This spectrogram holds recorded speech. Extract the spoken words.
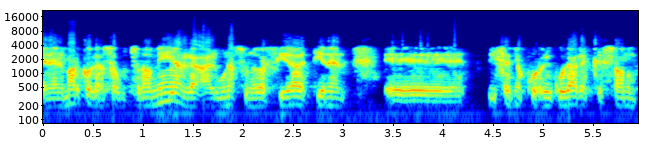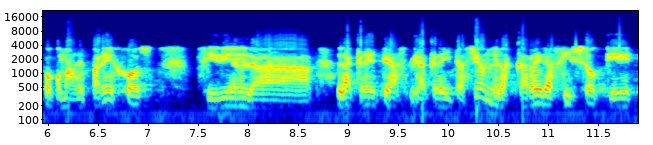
en el marco de las autonomías algunas universidades tienen... Eh, diseños curriculares que son un poco más desparejos, si bien la, la, acreditación de las carreras hizo que eh,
